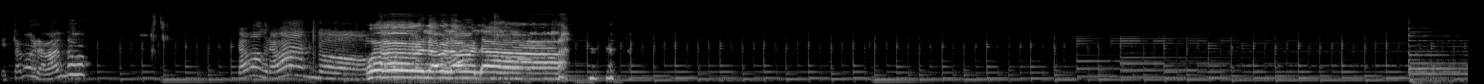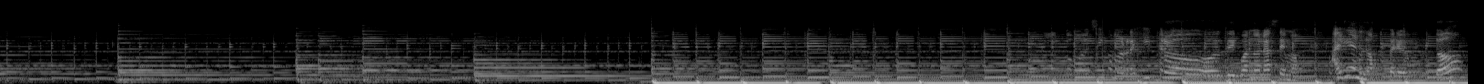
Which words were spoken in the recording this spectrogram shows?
¿Estamos grabando? Estamos grabando. Hola, hola, hola. Como decís, como registro de cuando nacemos. ¿Alguien nos preguntó?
